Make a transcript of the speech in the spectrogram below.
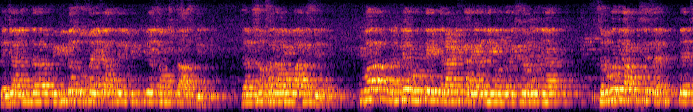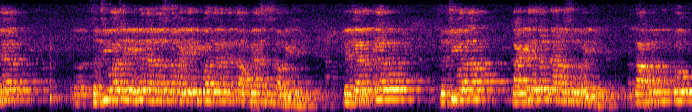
त्याच्यानंतर विविध सोसायटी असतील वित्तीय संस्था असतील जलसंपदा विभाग असेल किंवा अन्य कोणतेही तलाठी कार्यालय वगैरे सर्व ज्या सर्व जे ऑफिसेस आहेत त्याच्या सचिवाचं येणं जाणं असलं पाहिजे किंवा त्याला त्याचा अभ्यास असला पाहिजे. त्याच्यानंतर सचिवाला कायद्याचं ज्ञान असलं पाहिजे. आता आपण म्हणतो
